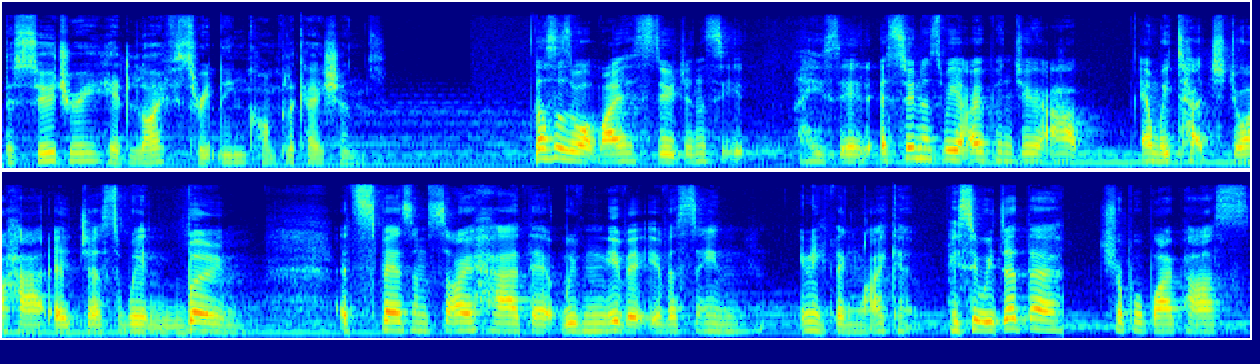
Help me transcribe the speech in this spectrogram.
The surgery had life-threatening complications. This is what my surgeon said. He said, as soon as we opened you up and we touched your heart, it just went boom. It spasmed so hard that we've never ever seen anything like it. He said, we did the triple bypass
